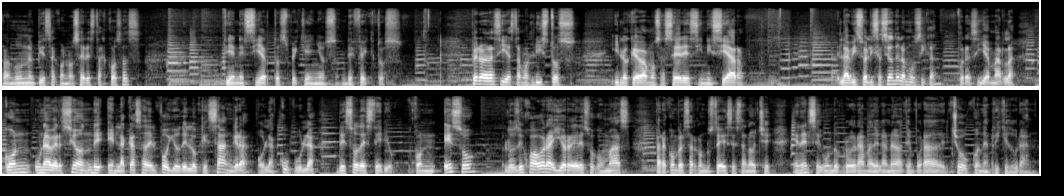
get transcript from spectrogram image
cuando uno empieza a conocer estas cosas, tiene ciertos pequeños defectos. Pero ahora sí ya estamos listos y lo que vamos a hacer es iniciar la visualización de la música, por así llamarla, con una versión de En la Casa del Pollo de Lo que Sangra o La Cúpula de Soda Stereo. Con eso los dejo ahora y yo regreso con más para conversar con ustedes esta noche en el segundo programa de la nueva temporada del show con Enrique Durán.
